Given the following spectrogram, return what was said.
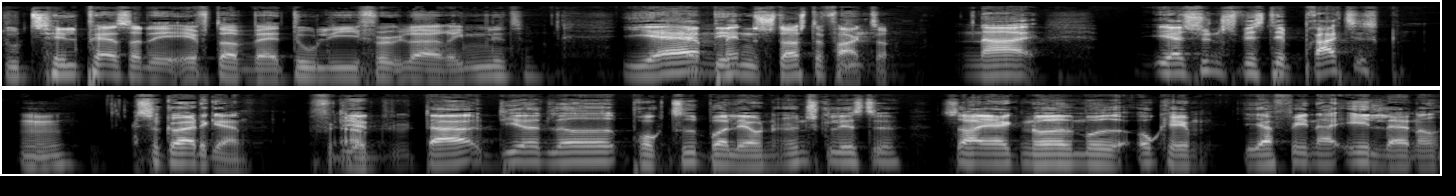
du tilpasser det efter, hvad du lige føler er rimeligt? Ja, er det men... den største faktor? Nej, jeg synes, hvis det er praktisk, Mm. så gør jeg det gerne. Fordi Ja. at der, de har lavet, brugt tid på at lave en ønskeliste, så har jeg ikke noget imod, okay, jeg finder et eller andet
